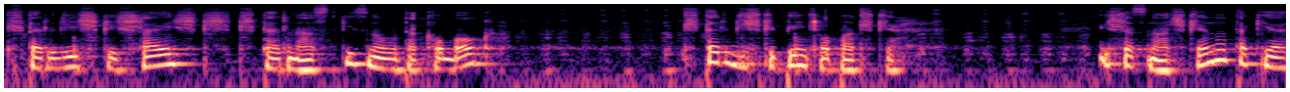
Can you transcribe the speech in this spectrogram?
czterdzieści sześć, czternastki, znowu tak obok. 45, opatrzcie. I 16, no takie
